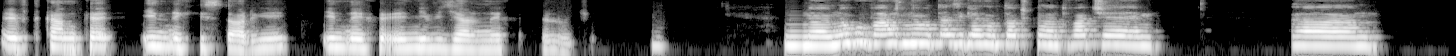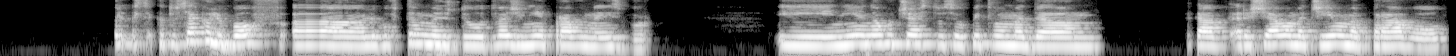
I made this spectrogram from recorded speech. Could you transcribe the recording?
w tkankę innych historii, innych niewidzialnych ludzi. Но е много важно от тази гледна точка на това, че а, като всяка любов, а, любовта между две жени е право на избор. И ние много често се опитваме да така, решаваме, че имаме право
